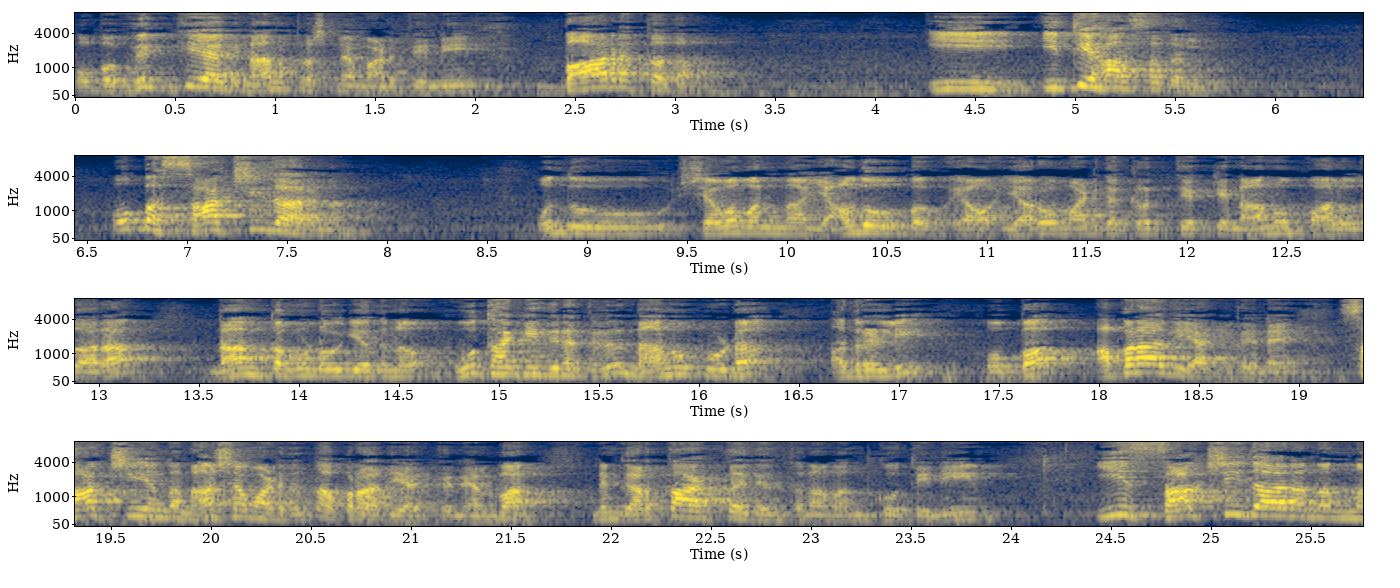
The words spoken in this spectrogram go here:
ಒಬ್ಬ ವ್ಯಕ್ತಿಯಾಗಿ ನಾನು ಪ್ರಶ್ನೆ ಮಾಡ್ತೀನಿ. ಭಾರತದ ಈ ಇತಿಹಾಸದಲ್ಲಿ ಒಬ್ಬ ಸಾಕ್ಷಿದಾರನನ್ನ ಒಂದು ಶವವನ್ನ ಯಾವುದೋ ಒಬ್ಬ ಯಾರೋ ಮಾಡಿದ ಕೃತ್ಯಕ್ಕೆ ನಾನು ಪಾಲುದಾರ. ನಾನು ತಗೊಂಡೋಗಿ ಅದನ್ನು ಹೂತ್ ಹಾಕಿದ್ದೀನಿ ಅಂತ ಹೇಳಿದ್ರೆ ನಾನು ಕೂಡ ಅದರಲ್ಲಿ ಒಬ್ಬ ಅಪರಾಧಿ ಆಗ್ತೇನೆ. ಸಾಕ್ಷಿಯನ್ನ ನಾಶ ಮಾಡಿದಂತ ಅಪರಾಧಿ ಆಗ್ತೇನೆ ಅಲ್ವಾ? ನಿಮ್ಗೆ ಅರ್ಥ ಆಗ್ತಾ ಇದೆ ಅಂತ ನಾನು ಅಂದ್ಕೋತೀನಿ. ಈ ಸಾಕ್ಷಿದಾರನನ್ನ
